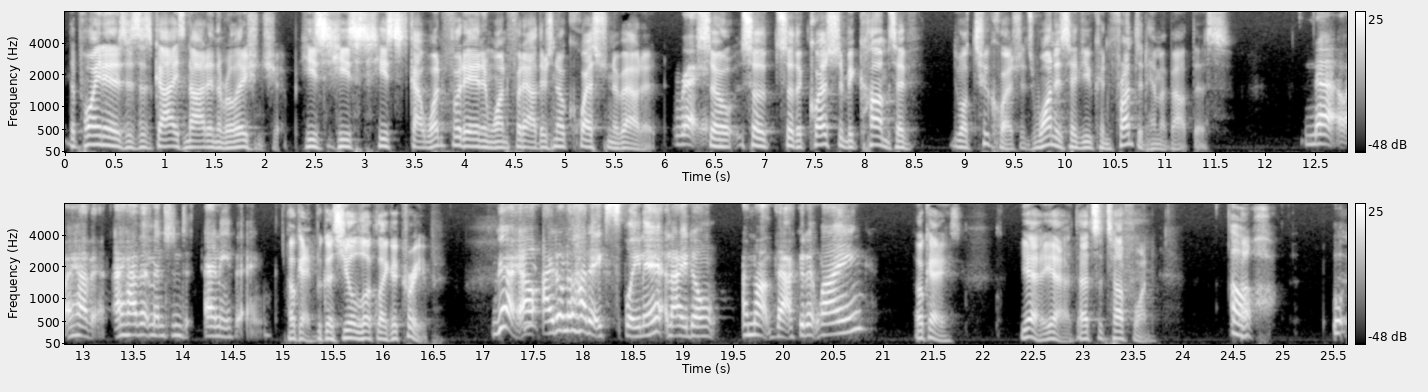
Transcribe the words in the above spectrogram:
the point is, is this guy's not in the relationship. He's he's he's got one foot in and one foot out. There's no question about it. Right. So so so the question becomes: Have well, two questions. One is, have you confronted him about this? No, I haven't. I haven't mentioned anything. Okay, because you'll look like a creep. Yeah, I, I don't know how to explain it, and I don't. I'm not that good at lying. Okay. Yeah, yeah, that's a tough one. oh, well,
